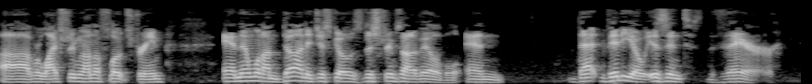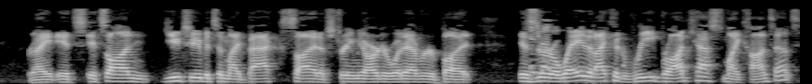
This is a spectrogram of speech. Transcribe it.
uh, we're live streaming on a Flote stream. And then when I'm done, it just goes, this stream's not available. And that video isn't there, right? It's, it's on YouTube. It's in my backside of StreamYard or whatever, but is there a way that I could rebroadcast my content?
